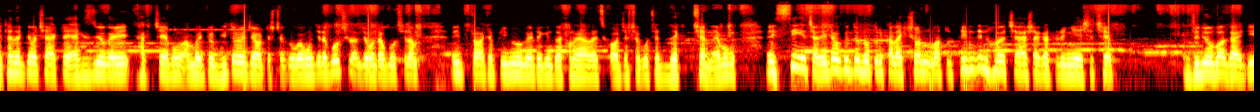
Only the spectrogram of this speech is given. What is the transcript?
এখানে দেখতে পাচ্ছি একটা এক্সিও গাড়ি থাকছে এবং আমরা একটু ভিতরে যাওয়ার চেষ্টা করব। এবং যেটা বলছিলাম, যেমনটা বলছিলাম, এই একটা প্রিমিয়াম গাড়িটা কিন্তু এখন অ্যানালাইজ করার চেষ্টা করছে, দেখছেন। এবং এই সিএচআর এটাও কিন্তু নতুন কালেকশন মাত্র তিন দিন হয়েছে আয়সা ক্যাটারিং এ এসেছে। যদিও বা গাড়িটি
